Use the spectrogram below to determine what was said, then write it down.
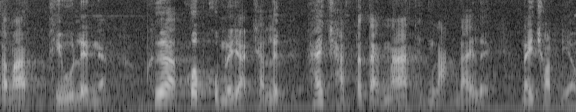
สามารถทิวเลนส์เนี่ยเพื่อควบคุมระยะชัดลึกให้ชัดตั้งแต่หน้าถึงหลังได้เลยในช็อตเดียว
